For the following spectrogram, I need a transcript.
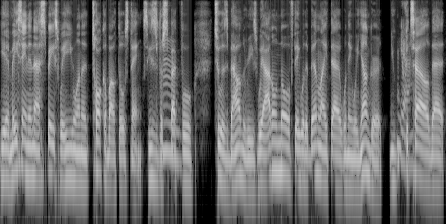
Yeah, Mase ain't in that space where he want to talk about those things. Mm. He's respectful to his boundaries. Where I don't know if they would have been like that when they were younger. You Yeah. could tell that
